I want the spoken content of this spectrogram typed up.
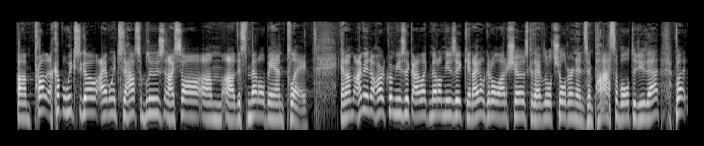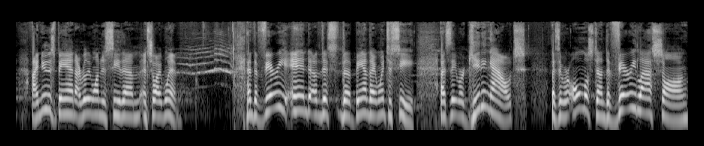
Um, probably a couple weeks ago, I went to the House of Blues and I saw um, uh, this metal band play. And I'm, I'm, into hardcore music. I like metal music, and I don't go to a lot of shows because I have little children, and it's impossible to do that. But I knew this band. I really wanted to see them, and so I went. And the very end of this, the band that I went to see, as they were getting out, as they were almost done, the very last song,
